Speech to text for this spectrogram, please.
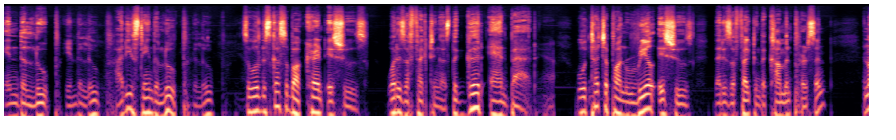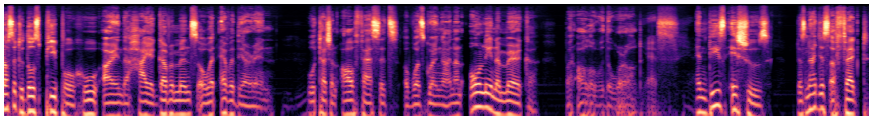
In the Loop. In the loop. How do you stay in the loop? In the loop. So, we'll discuss about current issues, what is affecting us, the good and bad. Yeah. We'll touch upon real issues that is affecting the common person and also to those people who are in the higher governments or whatever they are in. Mm-hmm. We'll touch on all facets of what's going on, not only in America, but all over the world. Yes. yes. And these issues does not just affect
